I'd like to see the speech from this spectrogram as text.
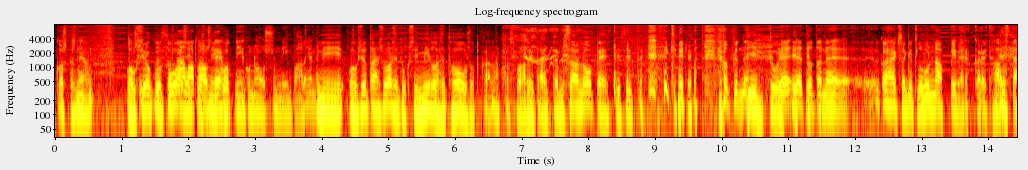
koska ne on Onko joku suositus? lataustehot niin kuin, niin kuin noussut niin paljon. Niin, niin onko jotain suosituksia, millaiset housut kannattaisi valita, että ne saa nopeasti sitten Kyllä. Joku ne, ne, ne, tota, ne 80-luvun nappiverkkarit haastaa.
